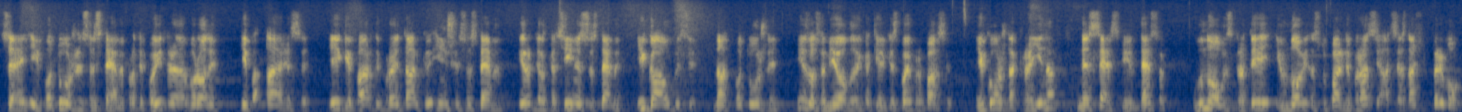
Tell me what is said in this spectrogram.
Це і потужні системи протиповітряної оборони, типу Аріси, і гепарди, бронетанки, інші системи, і радіолокаційні системи, і гаубиці надпотужні, і зрозуміло велика кількість боєприпасів. І кожна країна несе свій внесок в нову стратегію і в нові наступальні операції, а це значить перемогу.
